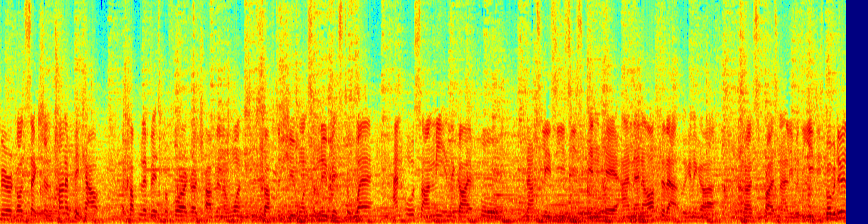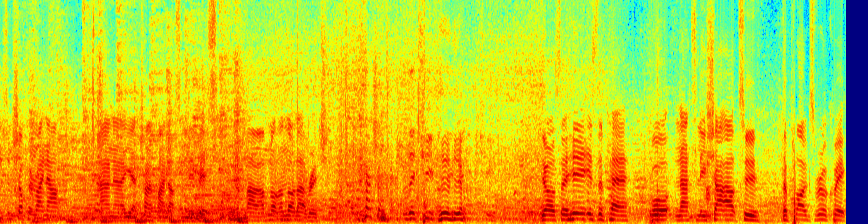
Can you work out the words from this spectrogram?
fear of god section. I'm trying to pick out a couple of bits before i go traveling. I want some stuff to shoot want some new bits to wear. And also i'm meeting the guy for natalie's yeezys in here. And then after that we're gonna go, go and surprise natalie with the yeezys. But we're doing some shopping right now and uh, yeah trying to find out some new bits no, i'm not i'm not that rich They're cheap. yeah. Yo, so here is the pair for Natalie. Shout out to the plugs real quick.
